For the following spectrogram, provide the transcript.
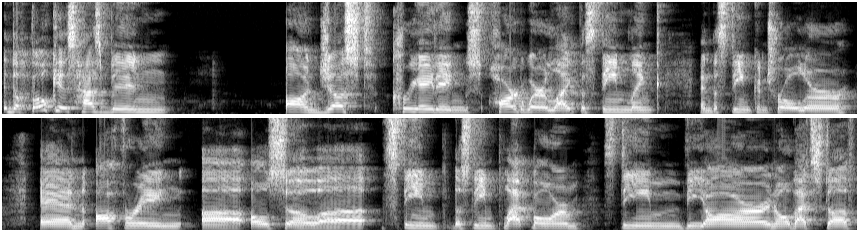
the focus has been on just creating hardware like the Steam Link and the Steam controller and offering uh, also uh, Steam, the Steam platform, Steam VR, and all that stuff,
